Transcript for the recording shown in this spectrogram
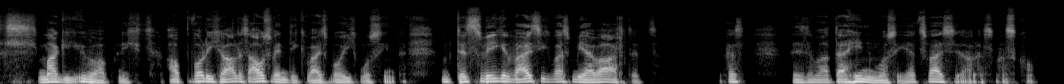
das mag ich überhaupt nicht. Obwohl ich alles auswendig weiß, wo ich muss hin. Und deswegen weiß ich, was mir erwartet. Das, das mal dahin muss ich. Jetzt weiß ich alles, was kommt.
